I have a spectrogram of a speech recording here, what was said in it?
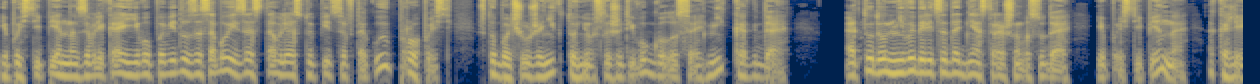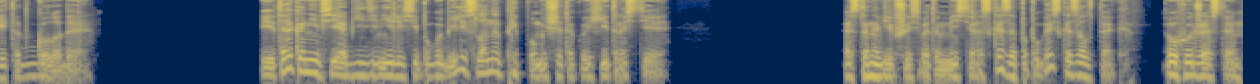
и, постепенно завлекая его, поведу за собой и заставлю оступиться в такую пропасть, что больше уже никто не услышит его голоса никогда. Оттуда он не выберется до дня страшного суда и постепенно околеет от голода. И так они все объединились и погубили слона при помощи такой хитрости. Остановившись в этом месте рассказа, попугай сказал так. «Ох, Уджаста,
